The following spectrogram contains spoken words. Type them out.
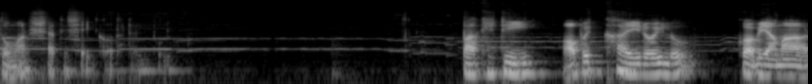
তোমার সাথে সেই কথাটাই বলব। পাখিটি অপেক্ষায় রইল, কবে আমার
